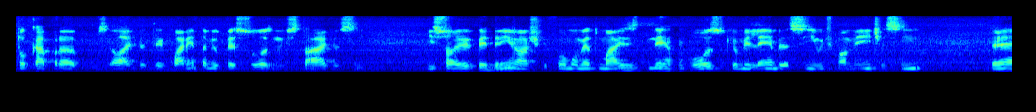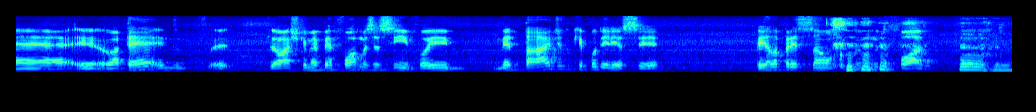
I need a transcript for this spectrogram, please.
tocar para, sei lá, devia ter 40 mil pessoas no estádio, assim. E só eu e Pedrinho, eu acho que foi o momento mais nervoso que eu me lembro, assim, ultimamente, assim. É, eu até, eu acho que minha performance, assim, foi metade do que poderia ser pela pressão, foi muito foda. Uhum.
